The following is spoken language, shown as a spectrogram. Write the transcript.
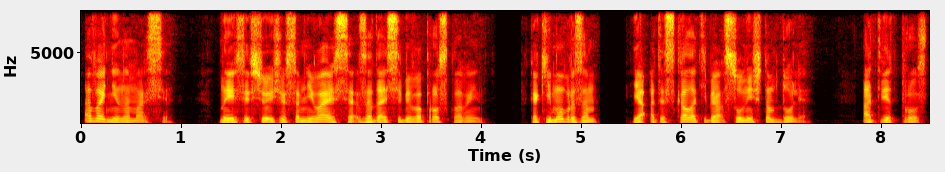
о войне на Марсе. Но если все еще сомневаешься, задай себе вопрос, Клавейн. Каким образом я отыскала тебя в солнечном доле? Ответ прост.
